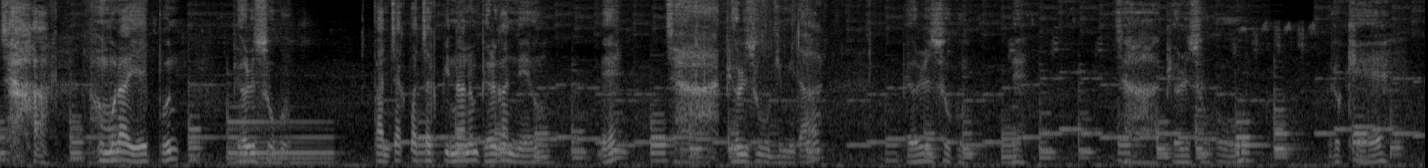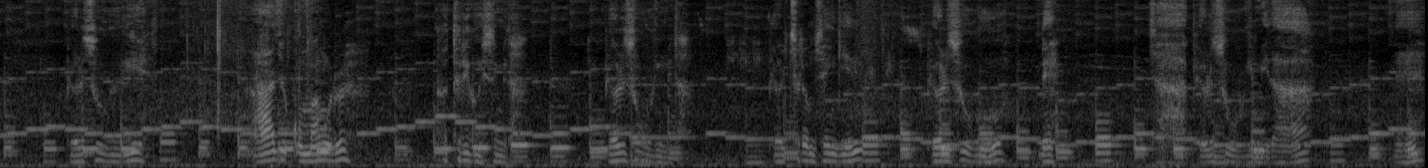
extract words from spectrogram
자, 너무나 예쁜 별수국. 반짝반짝 빛나는 별 같네요. 네. 자, 별수국입니다. 별수국. 네. 자, 별수국. 이렇게 별수국이 아주 꽃망울을 터뜨리고 있습니다. 별수국입니다. 별처럼 생긴 별수국. 네. 자, 별수국입니다. 네.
